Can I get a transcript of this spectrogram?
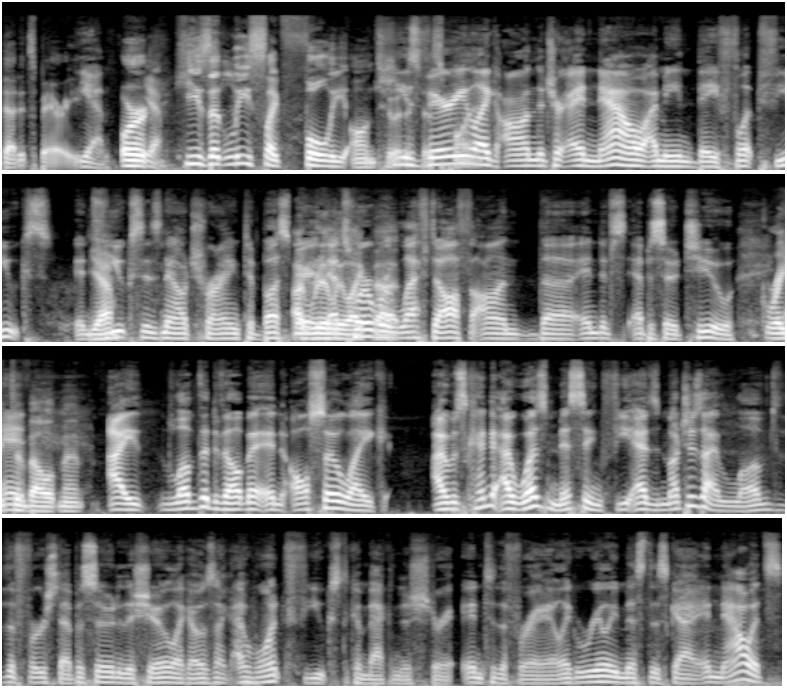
that it's Barry. Yeah. Or Yeah. he's at least like fully onto it. He's very point. like on the train, and now I mean they flipped Fuchs, and Yeah. Fuchs is now trying to bust. Really That's like where we're left off on the end of episode two. great And development. I love the development, and also like I was kind of I was missing Fu- as much as I loved the first episode of the show. Like I was like I want Fuchs to come back into stra- into the fray. I like really miss this guy, and now it's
